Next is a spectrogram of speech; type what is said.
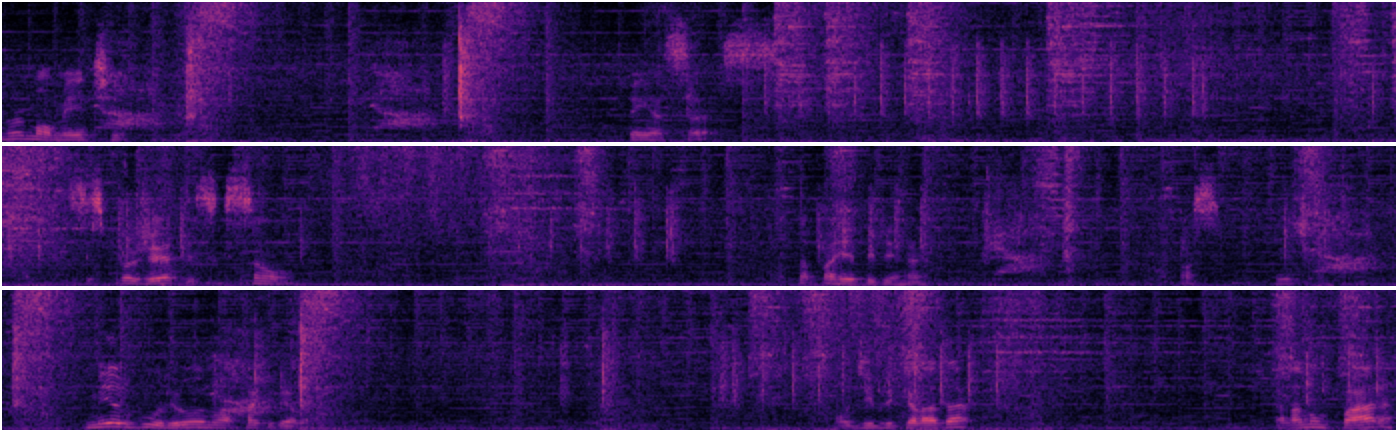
normalmente tem essas esses projéteis que são dá pra repetir né? Nossa gente mergulhou no ataque dela. O dibre que ela dá ela não para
